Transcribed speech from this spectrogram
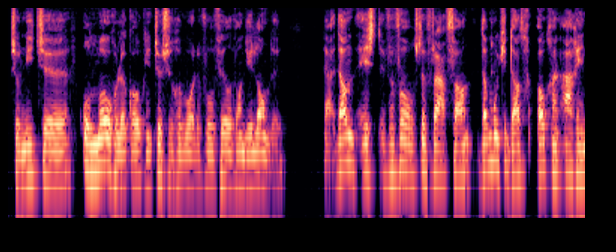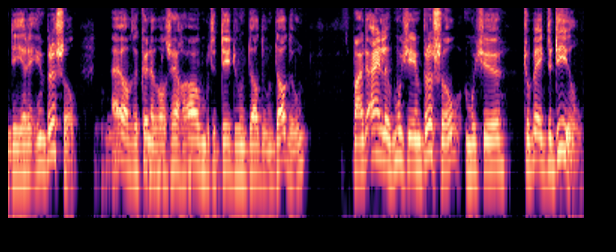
zo niet uh, onmogelijk ook intussen geworden voor veel van die landen. Ja, dan is de, vervolgens de vraag van, dan moet je dat ook gaan agenderen in Brussel. want we kunnen wel zeggen, oh, we moeten dit doen, dat doen, dat doen. Maar uiteindelijk moet je in Brussel, moet je to make the deal.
